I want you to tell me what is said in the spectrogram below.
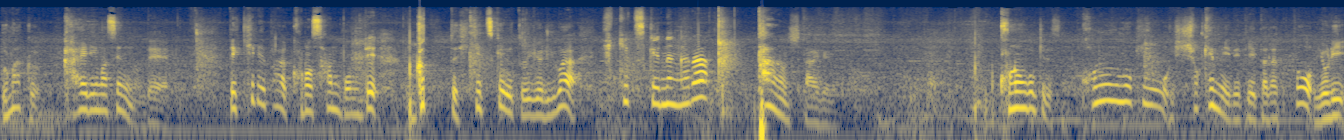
うまく返りませんのでできればこの3本でグッと引きつけるというよりは引きつけながらターンしてあげる。この動きですね。この動きを一生懸命入れていただくとより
